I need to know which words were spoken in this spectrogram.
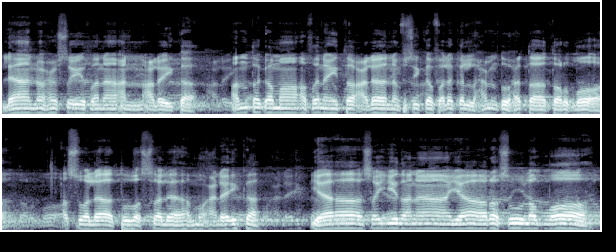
لا نحصي ثناء عليك أنت كما أثنيت على نفسك فلك الحمد حتى ترضى الصلاة والسلام عليك يا سيدنا يا رسول الله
